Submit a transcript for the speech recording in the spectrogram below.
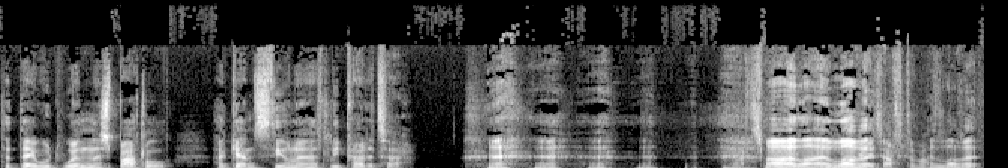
that they would win this battle against the unearthly predator. That's Oh, I, lo- I love it. aftermath. I love it.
